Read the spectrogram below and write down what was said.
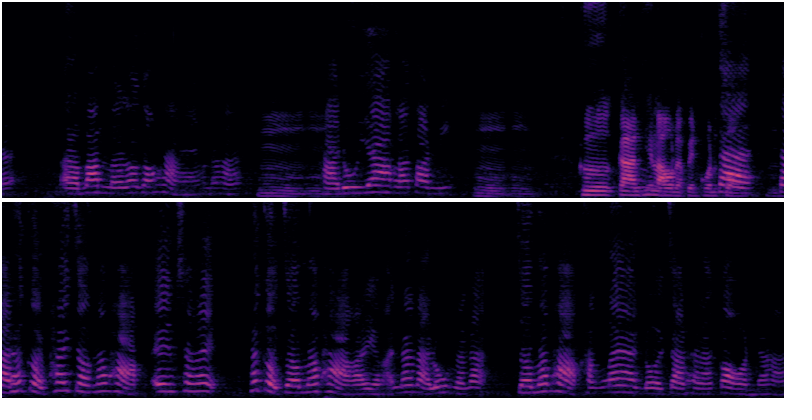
นะอัลบั้มนั้นเราต้องหาแล้วนะคะ อืมอืมหาดูยากแล้วตอนนี้ อืมอืมคือการที่เราเนี่ยเป็นคนแต่ส่งแต่ถ้าเกิดไพ่เจิมหน้าผากเอ้ยใช่ไหมถ้าเกิดเจิมหน้าผากอะไรอย่างอันนั้นน่ะรูปนั้นน่ะเจิมหน้าผากครั้งแรกโดยอาจารย์ธนกรนะคะ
